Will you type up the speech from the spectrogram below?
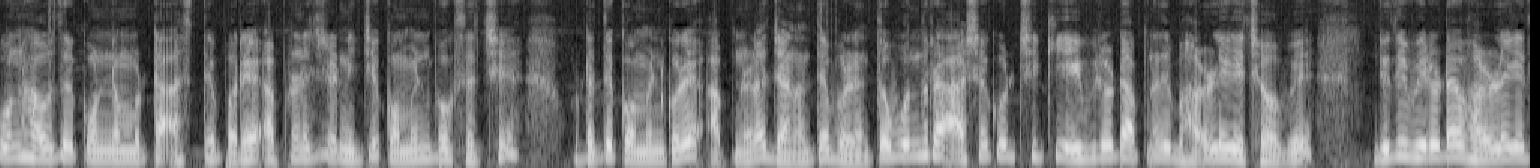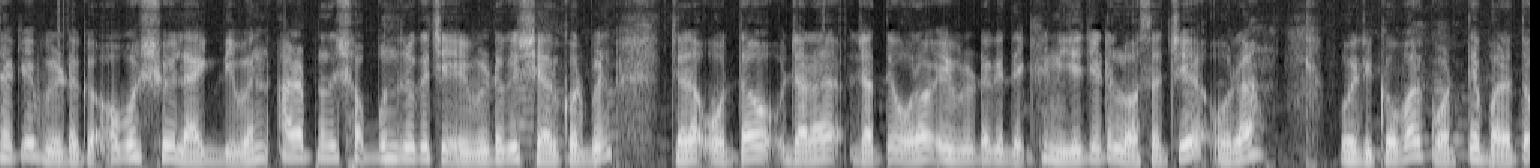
কোন হাউসের কোন নম্বরটা আসতে পারে, আপনারা যেটা নিচে কমেন্ট বক্স আছে, ওটাতে কমেন্ট করে আপনারা জানাতে পারেন। তো বন্ধুরা, আশা করছি কি এই ভিডিওটা আপনাদের ভালো লেগেছে হবে। যদি ভিডিওটা ভালো লেগে থাকে, ভিডিওটাকে অবশ্যই লাইক দিবেন আর আপনাদের সব বন্ধুদের কাছে এই ভিডিওটাকে শেয়ার করবেন। যারা ওটাও, যারা, যাতে ওরাও এই ভিডিওটাকে দেখে নিজে যেটা লস আছে, ওরা ওই রিকভার করতে পারে। তো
